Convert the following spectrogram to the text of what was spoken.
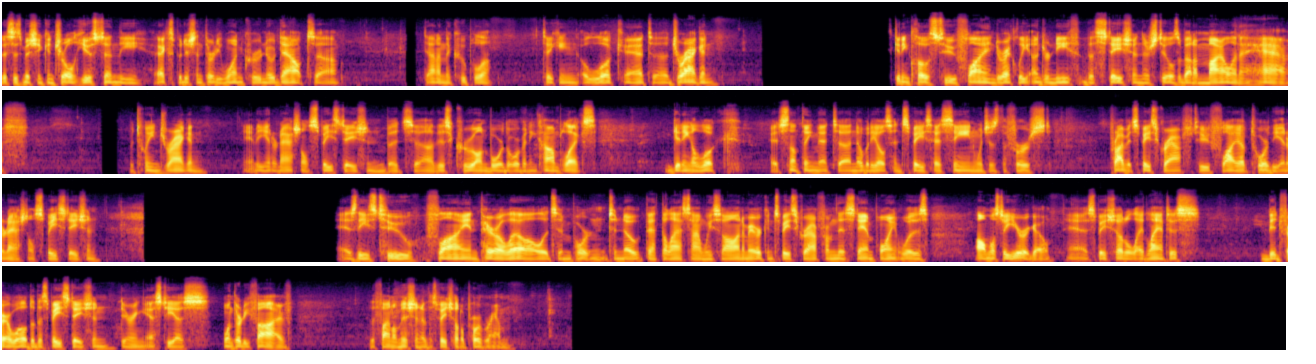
This is Mission Control Houston, the Expedition 31 crew, no doubt uh, down in the cupola, taking a look at uh, Dragon. It's getting close to flying directly underneath the station. There still is about a mile and a half between Dragon and the International Space Station, but uh, this crew on board the orbiting complex getting a look at something that uh, nobody else in space has seen, which is the first private spacecraft to fly up toward the International Space Station. As these two fly in parallel, it's important to note that the last time we saw an American spacecraft from this standpoint was almost a year ago, as Space Shuttle Atlantis bid farewell to the space station during STS 135, the final mission of the Space Shuttle program.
